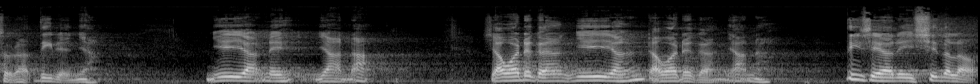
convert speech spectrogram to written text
ဆိုတာသိတယ်ညာညေယနဲ့ညာနာရှာဝတကံညေယံတာဝတကံညာနာသိစရာတွေရှိသလောက်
